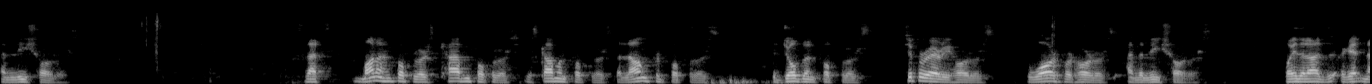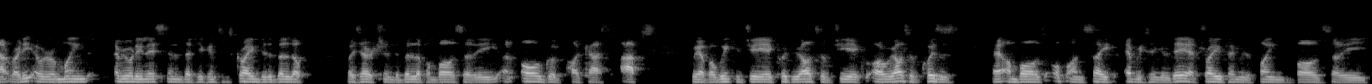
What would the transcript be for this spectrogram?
and Laois hurlers. So that's Monaghan footballers, Cavan footballers, Roscommon footballers, the Longford footballers, the Dublin footballers, Tipperary hurlers, the Waterford hurlers, and the Laois hurlers. While the lads are getting that ready, I would remind everybody listening that you can subscribe to the build up by searching the build up on Study on all good podcast apps. We have a weekly GAA quiz. We also have GAA, or we also have quizzes uh, on balls up on site every single day. At Drive Time, you'll find balls.ie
